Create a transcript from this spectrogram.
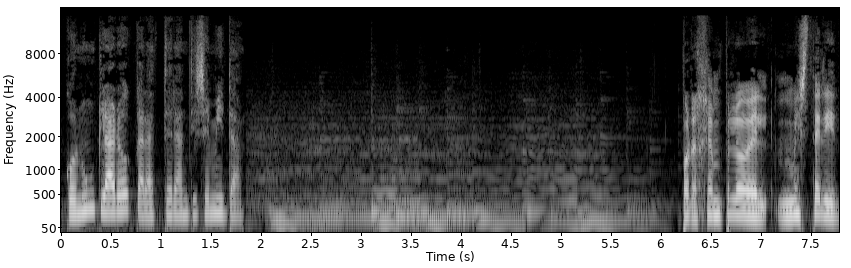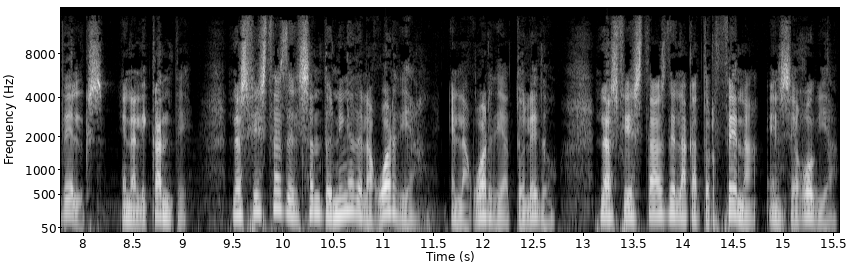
con un claro carácter antisemita. Por ejemplo, el Mystery Delks en Alicante, las fiestas del Santo Niño de la Guardia en La Guardia, Toledo, las fiestas de la Catorcena en Segovia.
